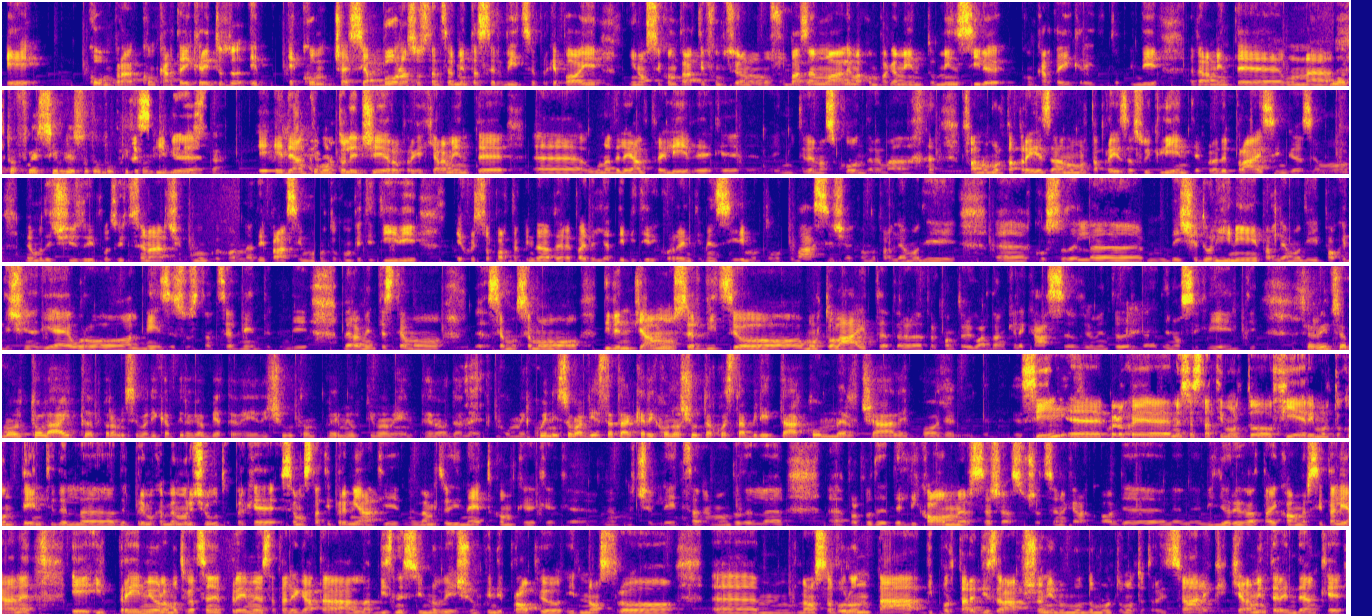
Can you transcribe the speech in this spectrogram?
e compra con carta di credito e com- cioè si abbona sostanzialmente al servizio perché poi i nostri contratti funzionano su base annuale ma con pagamento mensile con carta di credito. Quindi è veramente un molto flessibile sotto tutti i punti di vista. ed è anche molto leggero perché chiaramente eh, una delle altre leve che è inutile nascondere ma fanno molta presa, hanno molta presa sui clienti è quella del pricing, Siamo, abbiamo deciso di posizionarci comunque con dei pricing molto competitivi e questo porta quindi ad avere poi degli addebiti ricorrenti mensili molto molto bassi, cioè quando parliamo di eh, costo del, dei cedolini parliamo di poche decine di euro al mese sostanzialmente, quindi veramente stiamo, eh, siamo, siamo diventiamo un servizio molto light per, per, quanto riguarda anche le casse ovviamente del, dei nostri clienti. Servizio molto light, però mi sembra di capire che abbiate ricevuto un premio ultimamente no? da Netcom e quindi insomma vi è stata anche riconosciuta questa abilità commerciale poi del, del sì, eh, quello che noi siamo stati molto fieri, molto contenti del, del, premio che abbiamo ricevuto perché siamo stati premiati nell'ambito di Netcom, che, che, che è un'eccellenza nel mondo del, eh, proprio de, dell'e-commerce, cioè l'associazione che raccoglie le, le, migliori realtà e-commerce italiane e il premio, la motivazione del premio è stata legata alla business innovation, quindi proprio nostro, ehm, la nostra volontà di portare disruption in un mondo molto molto tradizionale che chiaramente rende anche eh,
